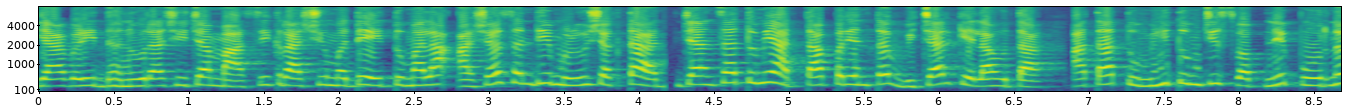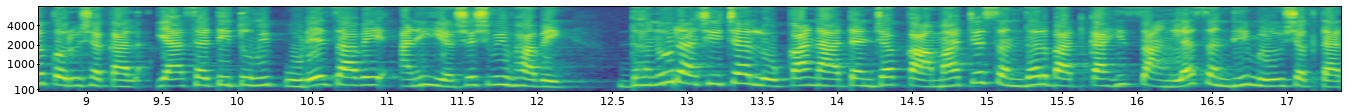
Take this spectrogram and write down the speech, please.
यावेळी धनुराशीच्या मासिक राशीमध्ये तुम्हाला अशा संधी मिळू शकतात ज्यांचा तुम्ही आतापर्यंत विचार केला होता. आता तुम्ही तुमची स्वप्ने पूर्ण करू शकाल. यासाठी तुम्ही पुढे जावे आणि यशस्वी व्हावे. धनुराशीच्या लोकांना त्यांच्या कामाच्या संदर्भात काही चांगल्या संधी मिळू शकतात.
